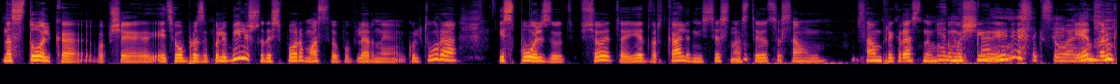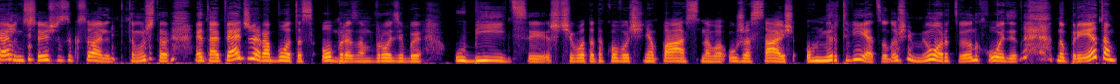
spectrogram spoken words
настолько вообще эти образы полюбили, что до сих пор массовая популярная культура использует все это, и Эдвард Каллен, естественно, остается самым самым прекрасным Эдвард мужчиной. Каллен Эдвард Каллен все еще сексуален, потому что это, опять же, работа с образом вроде бы убийцы, чего-то такого очень опасного, ужасающего. Он мертвец, он вообще мертвый, он ходит. Но при этом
